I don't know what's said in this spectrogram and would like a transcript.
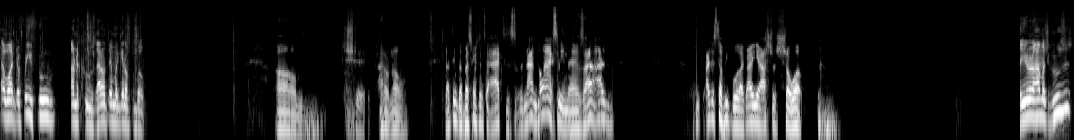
I want the free food on the cruise. I don't think I'm gonna get off the boat. Um, shit, I don't know. I think the best question to ask is not don't ask me, man. I, I I just tell people like, oh yeah, I should show up. You don't know how much a cruise is?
